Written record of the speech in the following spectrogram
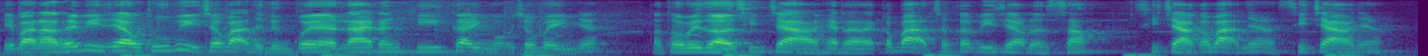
Thì bạn nào thấy video thú vị cho bạn thì đừng quên like, đăng ký kênh ủng hộ cho mình nhé. Và thôi bây giờ xin chào hẹn gặp lại các bạn trong các video lần sau. Xin chào các bạn nhé Xin chào nhé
